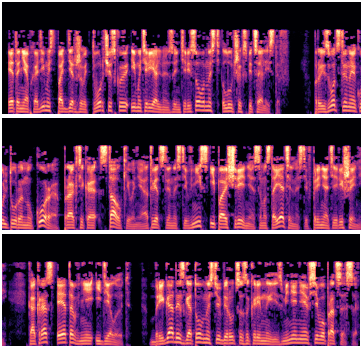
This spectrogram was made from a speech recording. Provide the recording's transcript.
– это необходимость поддерживать творческую и материальную заинтересованность лучших специалистов. Производственная культура Нукора, практика сталкивания ответственности вниз и поощрения самостоятельности в принятии решений, как раз это в ней и делают. Бригады с готовностью берутся за коренные изменения всего процесса,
